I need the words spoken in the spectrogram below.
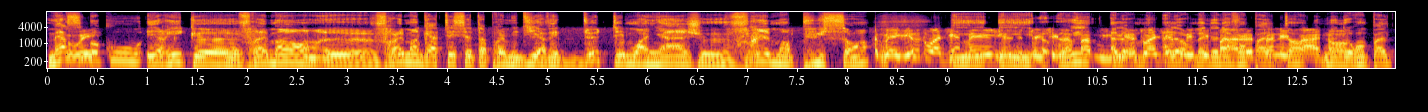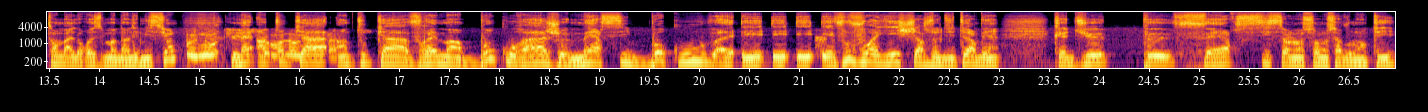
Merci Oui. beaucoup, Eric. euh, vraiment, euh, vraiment gâté cet après-midi avec deux témoignages vraiment puissants. Mais il y a un troisième, mais c'est c'est la oui, famille. Il y a alors, un troisième, alors, mais mais nous n'avons pas le temps, pas, nous n'aurons pas le temps malheureusement l'émission. Mais en tout cas, en tout cas, vraiment bon courage, merci beaucoup. Et, et, et, et vous voyez, chers auditeurs, bien que Dieu peut faire, si selon, selon sa volonté,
